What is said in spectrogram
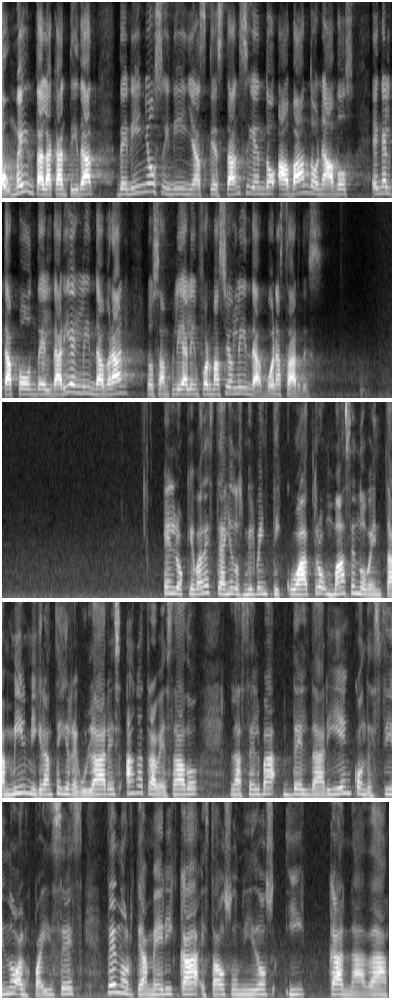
Aumenta la cantidad de niños y niñas que están siendo abandonados en el tapón del Darien. Linda Brand nos amplía la información. Linda, buenas tardes. En lo que va de este año 2024, más de 90 mil migrantes irregulares han atravesado la selva del Darién con destino a los países de Norteamérica, Estados Unidos y Canadá.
